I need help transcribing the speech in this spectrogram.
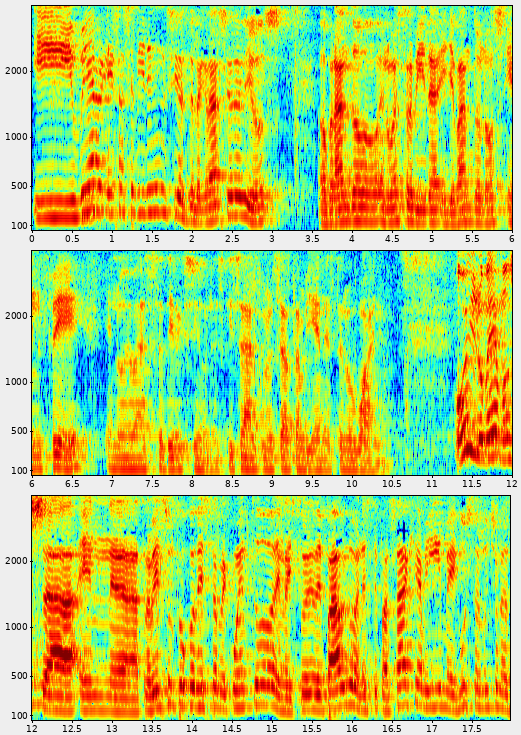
y ver esas evidencias de la gracia de Dios obrando en nuestra vida y llevándonos en fe en nuevas direcciones, quizá al comenzar también este nuevo año. Hoy lo vemos uh, en, uh, a través un poco de este recuento en la historia de Pablo, en este pasaje. A mí me gustan mucho las,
